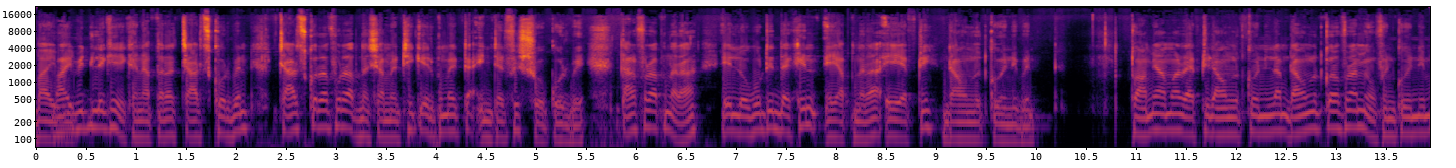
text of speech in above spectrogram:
বাই বাইবিট লিখে এখানে আপনারা চার্জ করবেন। চার্জ করার পর আপনার সামনে ঠিক এরকম একটা ইন্টারফেস শো করবে। তারপর আপনারা এই লোগোটি দেখেন। এই আপনারা এই অ্যাপটি ডাউনলোড করে নেবেন। তো আমি আমার অ্যাপটি ডাউনলোড করে নিলাম। ডাউনলোড করার পর আমি ওপেন করে নিম।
